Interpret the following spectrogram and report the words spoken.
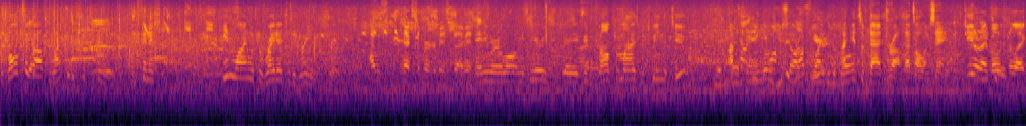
The ball took off left of the 16 and finished in line with the right edge of the green. Sure. I was next to Berger, basically. I mean, Anywhere along here is a good compromise between the two. I'm telling you, you want me to drop here? flight the ball. It's a bad drop. That's all I'm saying. Gino and I both were like,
